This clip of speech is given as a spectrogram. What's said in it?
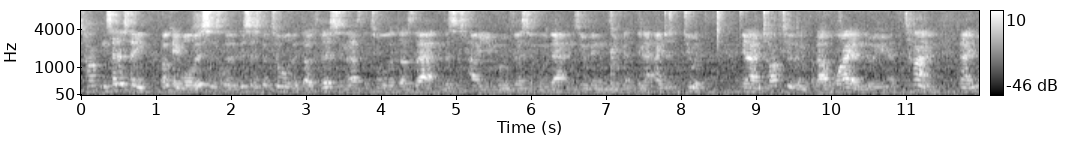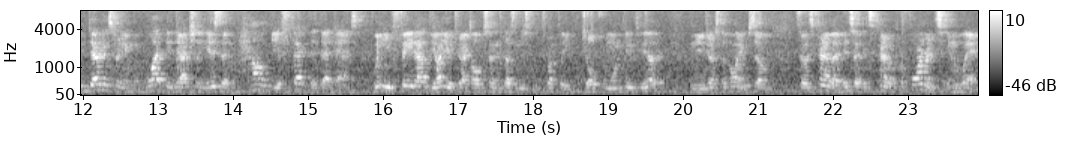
talk, instead of saying, okay, well this is the this is the tool that does this and that's the tool that does that and this is how you move this and move that and zoom in and zoom in, and I just do it. And I talk to them about why I'm doing it at the time. And I'm demonstrating what it actually is that, how the effect that that has. When you fade out the audio track, all of a sudden it doesn't just abruptly jolt from one thing to the other when you adjust the volume. So, so it's kind of a, it's a, it's kind of a performance in a way.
